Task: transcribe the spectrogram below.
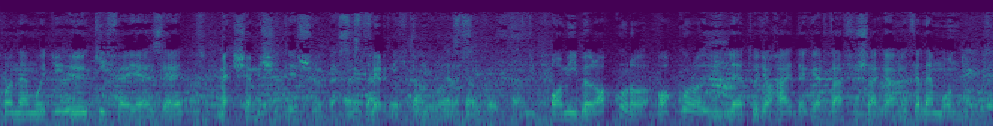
hanem hogy ő kifejezett megsemmisítésről beszélt, Vernichtingról beszélt. Amiből akkora, akkora ügy lett, hogy a Heidegger társaság elnöke lemondott.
